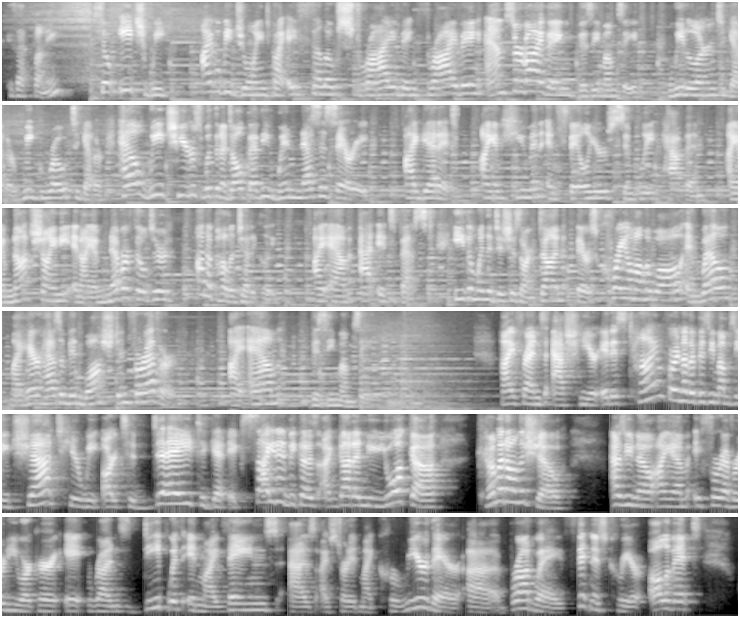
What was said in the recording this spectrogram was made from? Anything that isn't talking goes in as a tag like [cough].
Is that funny? So each week, I will be joined by a fellow striving, thriving, and surviving busy mumsy. We learn together, we grow together. Hell, we cheers with an adult bevy when necessary. I get it. I am human and failures simply happen. I am not shiny and I am never filtered unapologetically. I am at its best. Even when the dishes aren't done, there's crayon on the wall, and well, my hair hasn't been washed in forever. I am Bizzimumzi. Hi, friends. Ash here. It is time for another Bizzimumzi chat. Here we are today to get excited because I got a New Yorker coming on the show. As you know, I am a forever New Yorker. It runs deep within my veins as I started my career there uh, Broadway, fitness career, all of it.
